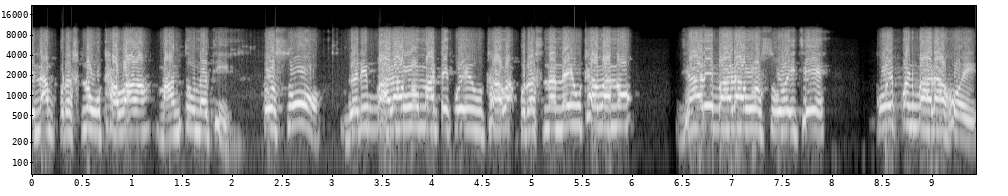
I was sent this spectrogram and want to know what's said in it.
એના પ્રશ્નો ઉઠાવવા માંગતું નથી. તો શું? ગરીબ બાળાઓ માટે કોઈ ઉઠાવવા, પ્રશ્ન નહીં ઉઠાવવાનો? જ્યારે બાળાઓ હોય છે, કોઈ પણ બાળા હોય,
